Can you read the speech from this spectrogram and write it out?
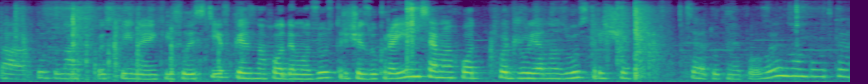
Так, тут у нас постійно якісь листівки, знаходимо зустрічі з українцями. Ходжу я на зустрічі. Це тут не повинно бути.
